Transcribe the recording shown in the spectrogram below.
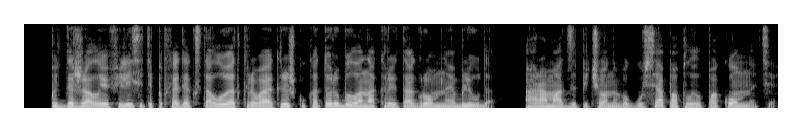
— поддержала ее Фелисити, подходя к столу и открывая крышку, которой было накрыто огромное блюдо. Аромат запеченного гуся поплыл по комнате.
